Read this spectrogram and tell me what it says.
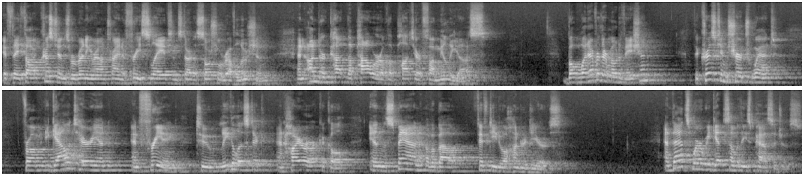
if they thought Christians were running around trying to free slaves and start a social revolution and undercut the power of the pater familias. But whatever their motivation, the Christian church went from egalitarian and freeing to legalistic and hierarchical in the span of about 50 to 100 years. And that's where we get some of these passages.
